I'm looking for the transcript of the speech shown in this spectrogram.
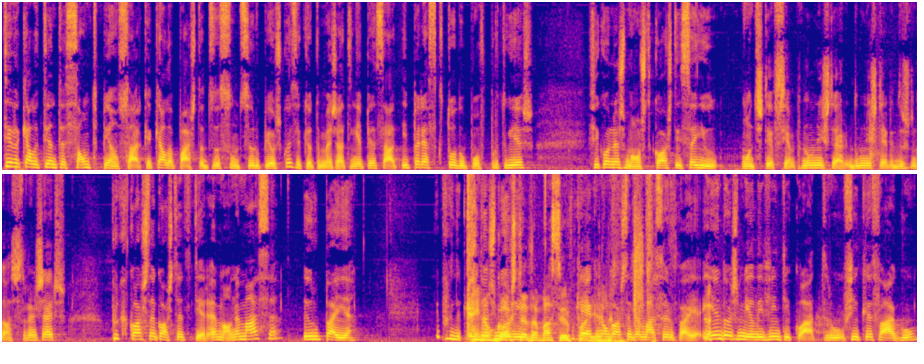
teve aquela tentação de pensar que aquela pasta dos assuntos europeus, coisa que eu também já tinha pensado, e parece que todo o povo português ficou nas mãos de Costa e saiu, onde esteve sempre, no Ministério, do Ministério dos Negócios Estrangeiros, porque Costa gosta de ter a mão na massa europeia. E porque Quem em não 2000 gosta da massa Quem é europeia? que não gosta da massa europeia? E em 2024 fica vago.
